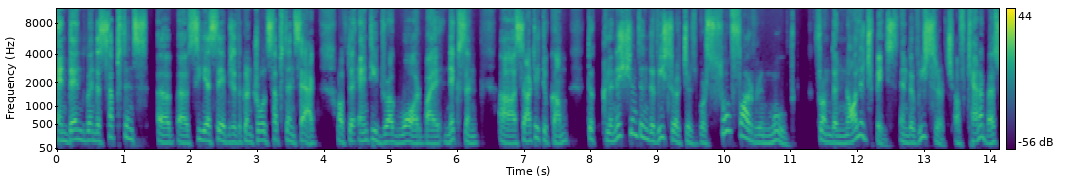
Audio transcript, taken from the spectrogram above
and then when the substance uh, uh, CSA, which is the Controlled Substance Act of the anti-drug war by Nixon, uh, started to come, the clinicians and the researchers were so far removed from the knowledge base and the research of cannabis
